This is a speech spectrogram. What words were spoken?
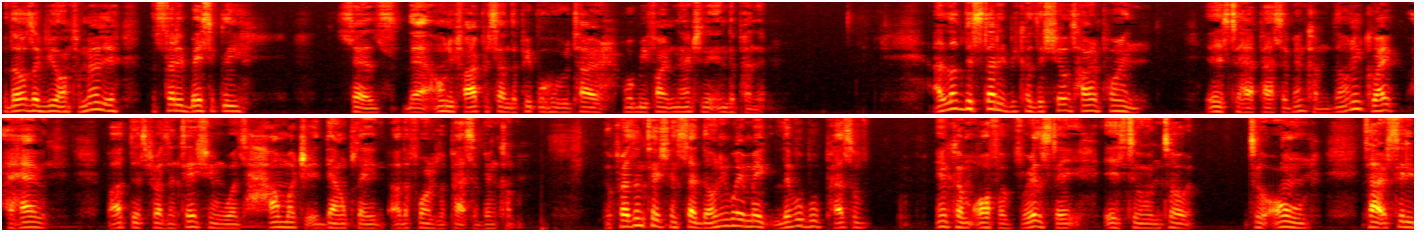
For those of you unfamiliar, the study basically says that only 5% of the people who retire will be financially independent. I love this study because it shows how important it is to have passive income. The only gripe I have about this presentation was how much it downplayed other forms of passive income. The presentation said the only way to make livable passive income off of real estate is to, to, to own entire city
